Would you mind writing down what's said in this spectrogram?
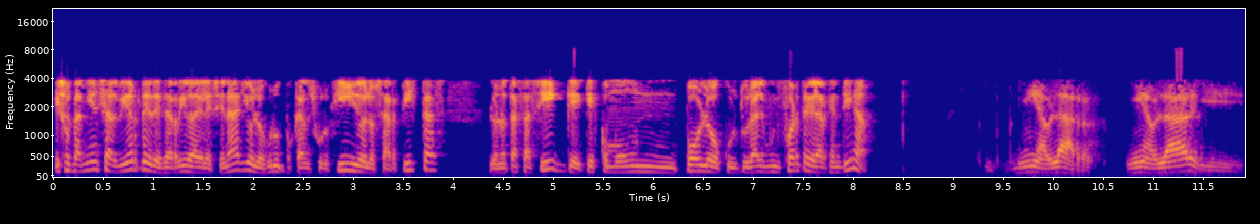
¿Eso también se advierte desde arriba del escenario, los grupos que han surgido, los artistas? ¿Lo notas así, que, es como un polo cultural muy fuerte de la Argentina? Ni hablar, ni hablar y,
